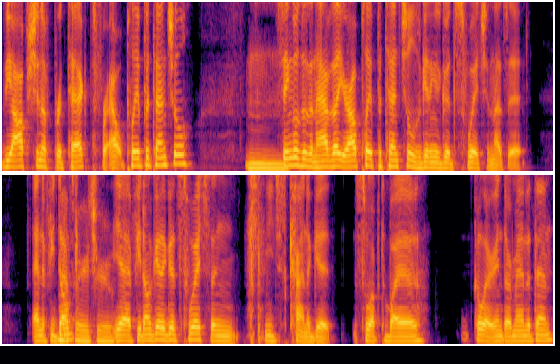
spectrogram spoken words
the option of protect for outplay potential. Mm, Singles doesn't have that. Your outplay potential is getting a good switch, and that's it. And if you don't, that's very true. yeah, if you don't get a good switch, then you just kind of get swept by a Galarian Darmanitan.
